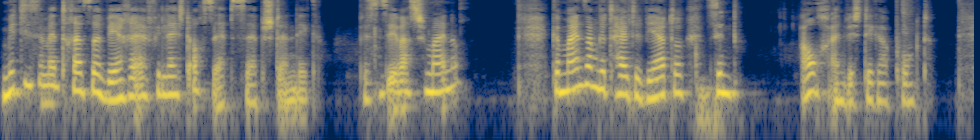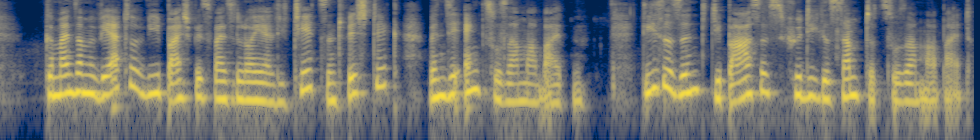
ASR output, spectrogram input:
Mit diesem Interesse wäre er vielleicht auch selbst selbstständig. Wissen Sie, was ich meine? Gemeinsam geteilte Werte sind auch ein wichtiger Punkt. Gemeinsame Werte wie beispielsweise Loyalität sind wichtig, wenn Sie eng zusammenarbeiten. Diese sind die Basis für die gesamte Zusammenarbeit.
